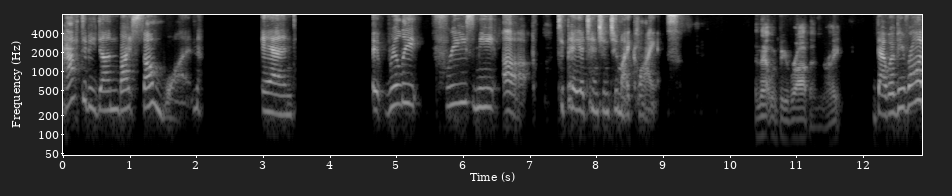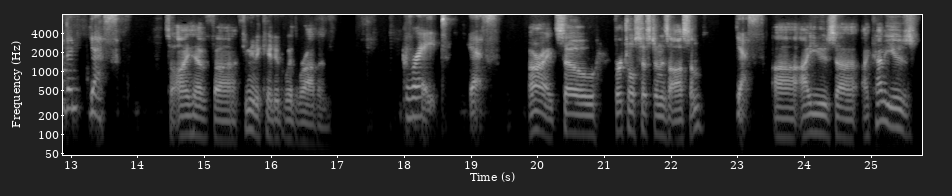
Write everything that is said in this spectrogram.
have to be done by someone. And it really frees me up to pay attention to my clients. And that would be Robin, right? That would be Robin, yes. So I have uh, communicated with Robin. Great, yes. All right. So virtual assistant is awesome. Yes. Uh, I use, uh, I kind of use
